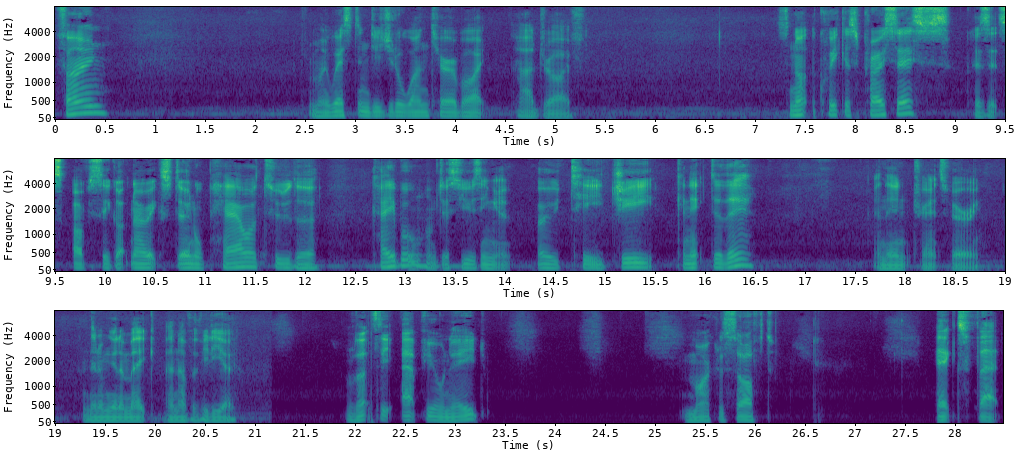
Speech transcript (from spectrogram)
phone from my Western Digital 1 terabyte hard drive. It's not the quickest process because it's obviously got no external power to the cable. I'm just using an OTG connector there and then transferring and then I'm going to make another video. Well, that's the app you'll need. Microsoft exFAT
